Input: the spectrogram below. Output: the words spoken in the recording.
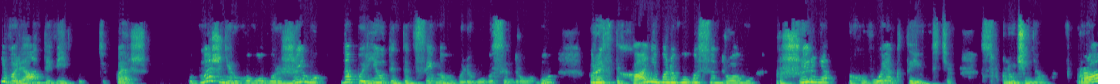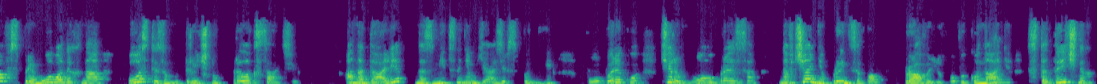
І варіанти відповіді. Перше. Обмеження рухового режиму на період інтенсивного больового синдрому, при стиханні больового синдрому, розширення рухової активності з включенням вправ, спрямованих на постізометричну релаксацію, а надалі на зміцнення м'язів спини, попереку, черевного преса, навчання принципам правильного виконання статичних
